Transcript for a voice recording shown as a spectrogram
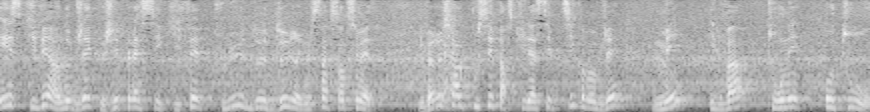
esquiver un objet que j'ai placé qui fait plus de 2,5 cm. Il va réussir à le pousser parce qu'il est assez petit comme objet, mais il va tourner autour.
